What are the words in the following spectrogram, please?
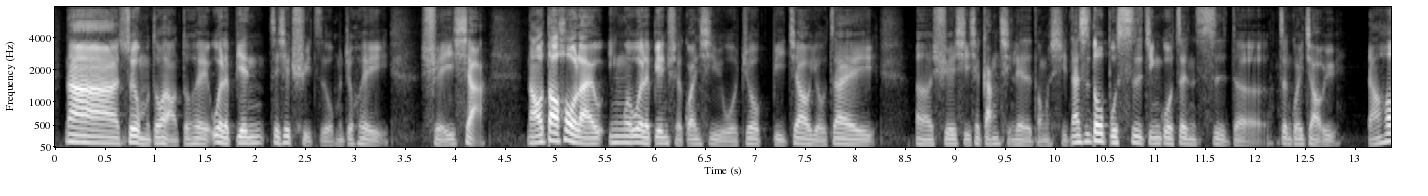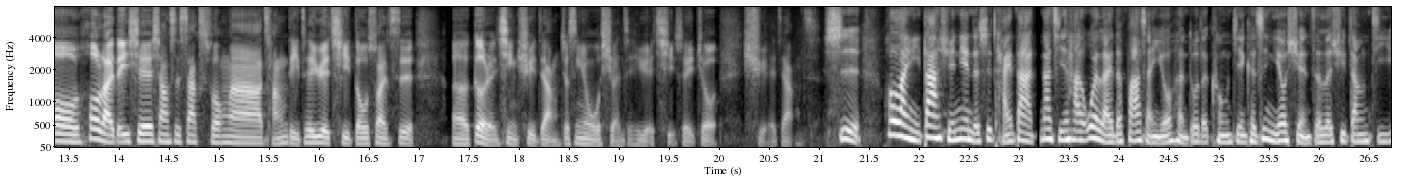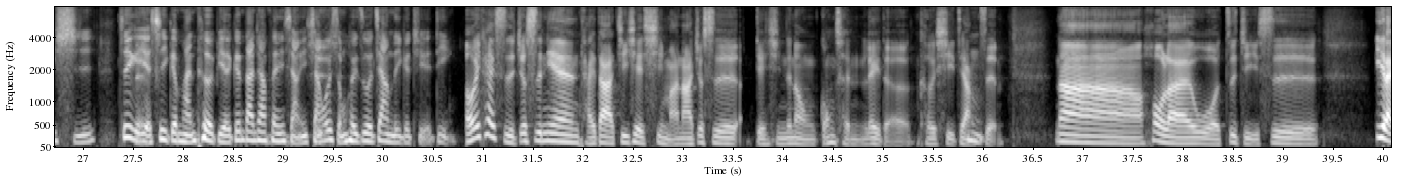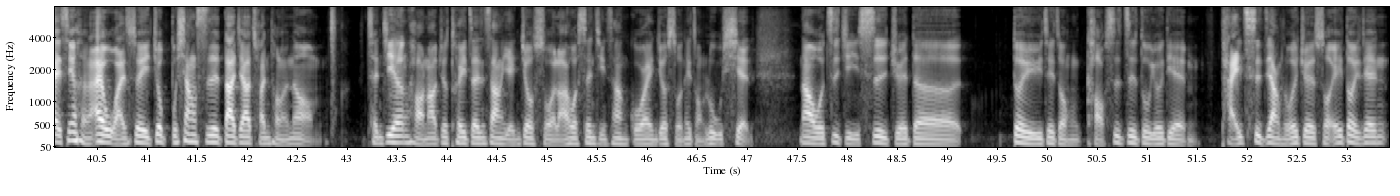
那所以我们多少都会为了编这些曲子，我们就会学一下。然后到后来，因为为了编曲的关系，我就比较有在呃学习一些钢琴类的东西，但是都不是经过正式的正规教育。然后后来的一些像是萨克斯风啊、长笛这些乐器都算是呃个人兴趣，这样就是因为我喜欢这些乐器，所以就学这样子。是后来你大学念的是台大，那其实它未来的发展有很多的空间，可是你又选择了去当机师，这个也是一个蛮特别的，跟大家分享一下为什么会做这样的一个决定。我一开始就是念台大机械系嘛，那就是典型的那种工程类的科系这样子。那后来我自己是一来是因为很爱玩，所以就不像是大家传统的那种。成绩很好，然后就推甄上研究所啦，或申请上国外研究所那种路线。那我自己是觉得，对于这种考试制度有点排斥，这样子，我会觉得说，哎，都已经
